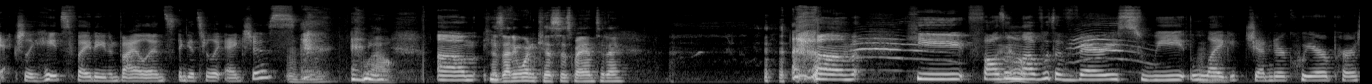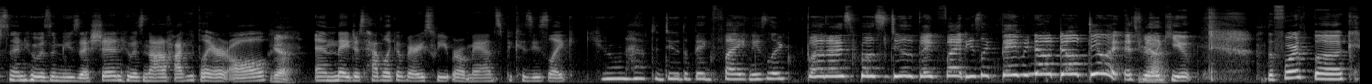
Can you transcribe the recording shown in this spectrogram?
actually hates fighting and violence and gets really anxious. Wow. Um. Has anyone kissed this man today? He falls in love with a very sweet, Mm-hmm. like genderqueer person who is a musician who is not a hockey player at all. Yeah. And they just have like a very sweet romance because he's like, You don't have to do the big fight. And he's like, But I'm supposed to do the big fight. And he's like, Baby, no, don't do it. It's really Yeah. cute. The fourth book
